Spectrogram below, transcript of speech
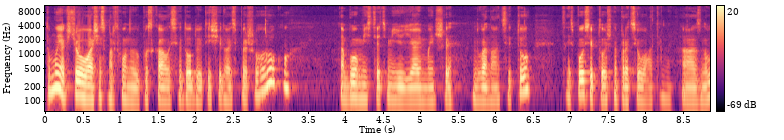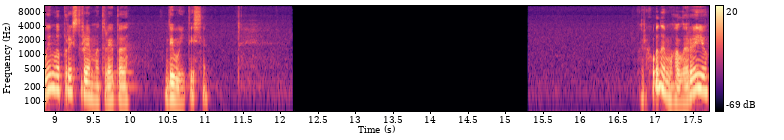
Тому, якщо ваші смартфони випускалися до 2021 року або містять MIUI менше 12, то цей спосіб точно працюватиме. А з новими пристроями треба дивитися. Переходимо в галерею.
